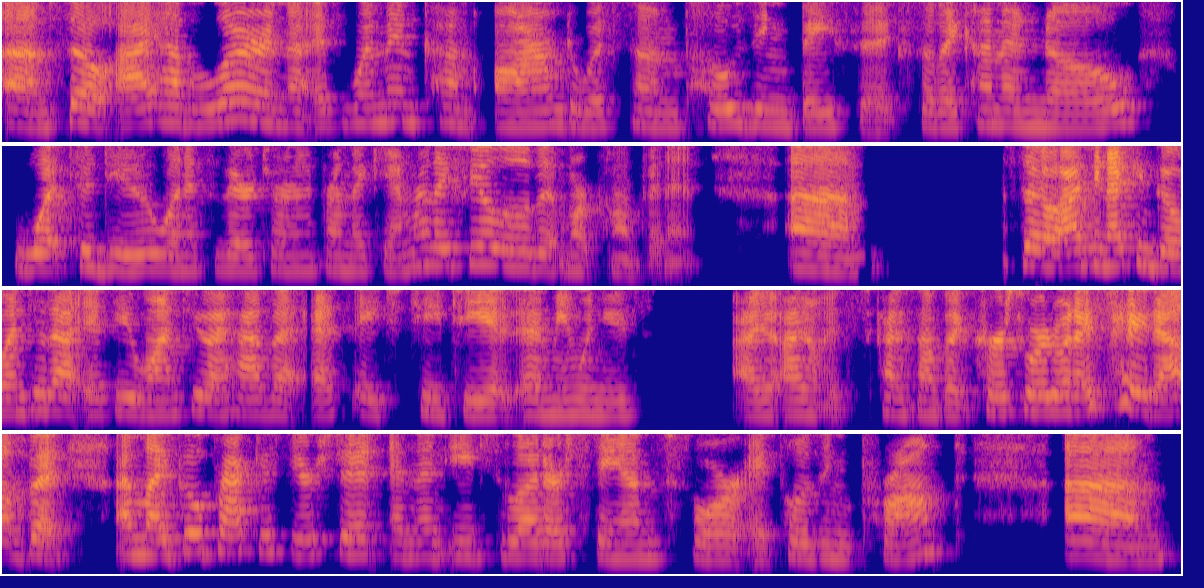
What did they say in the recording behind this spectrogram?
um, so I have learned that if women come armed with some posing basics, so they kind of know what to do when it's their turn in front of the camera, they feel a little bit more confident. Um, so I mean, I can go into that if you want to. I have a SHTT. I mean, when you I, I don't, it kind of sounds like curse word when I say it out, but I'm like, go practice your shit. And then each letter stands for a posing prompt. Um,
